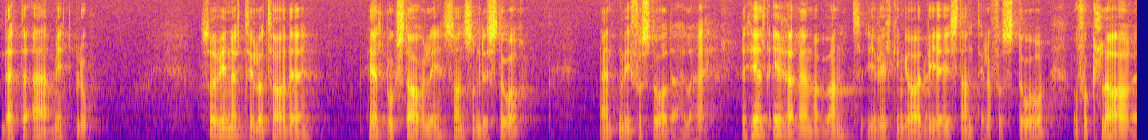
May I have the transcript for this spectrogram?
'Dette er mitt blod', så er vi nødt til å ta det helt bokstavelig, sånn som det står, enten vi forstår det eller ei. Det er helt irrelevant i hvilken grad vi er i stand til å forstå og forklare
